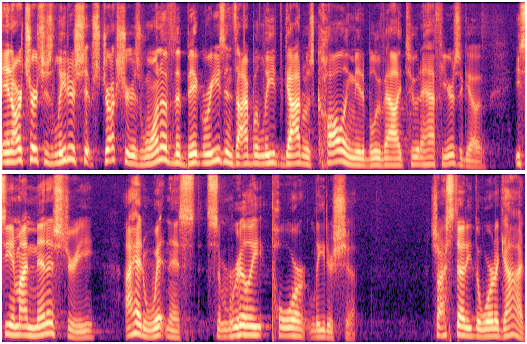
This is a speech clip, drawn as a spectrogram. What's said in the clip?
And our church's leadership structure is one of the big reasons I believed God was calling me to Blue Valley two and a half years ago. You see, in my ministry, I had witnessed some really poor leadership. So I studied the Word of God.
